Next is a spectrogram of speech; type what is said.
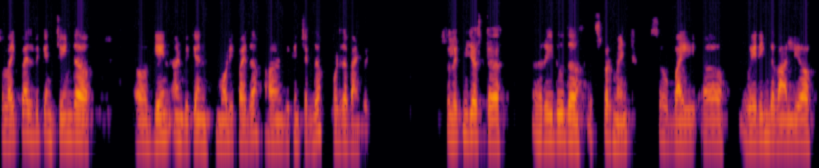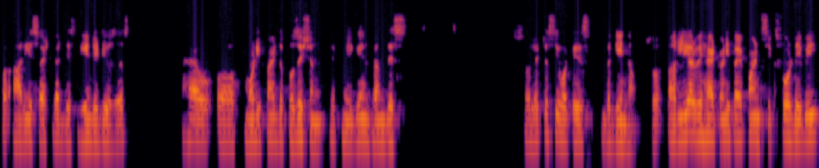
So likewise we can change the uh, gain and we can modify the or we can check the what is the bandwidth. So let me just redo the experiment. So by uh, varying the value of uh, RE such that this gain reduces I have uh, modified the position. Let me again run this. So let us see what is the gain now. So earlier we had 25.64 dB.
